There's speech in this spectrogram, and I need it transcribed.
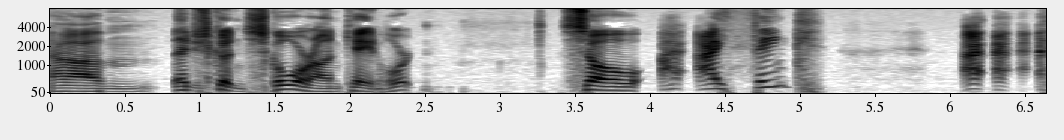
Um, they just couldn't score on Cade Horton. So I, I think I, I,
